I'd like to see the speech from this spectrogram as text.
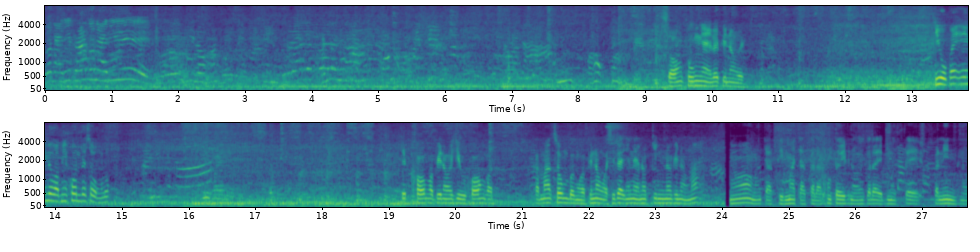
ตัวไหนดีคะตัวไหนดีกิโลคะ สองถุงใหญ่เลยพี่น้องเลยหิวไปเองหรือว่ามีคนไปส่งลูกเก็บของก่อนพี่น้องหิวของก่อนกลับมาส้มเบิ่งว่าพี่น้องว่าสิได้ยังแน่เนาะกินเนาะพี่น้องเนาะน้องหลังจากที่มาจากตลาดของเตยพี่น้องก็ได้หมึกได้ปลานิ่นพี่น้อง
